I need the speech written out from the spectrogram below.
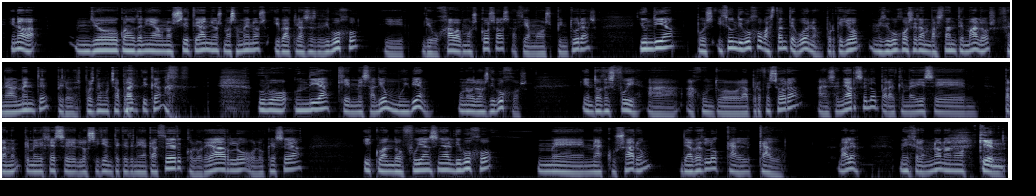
Y nada, yo cuando tenía unos siete años más o menos iba a clases de dibujo y dibujábamos cosas, hacíamos pinturas. Y un día pues hice un dibujo bastante bueno, porque yo, mis dibujos eran bastante malos generalmente, pero después de mucha práctica, hubo un día que me salió muy bien uno de los dibujos. Y entonces fui a, junto a la profesora a enseñárselo para que me diese, para que me dijese lo siguiente que tenía que hacer, colorearlo o lo que sea. Y cuando fui a enseñar el dibujo, me, me acusaron de haberlo calcado. ¿Vale? Me dijeron, no, no, no. ¿Quién?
